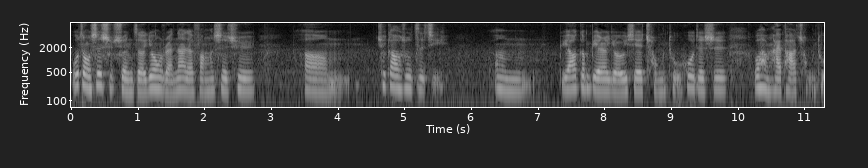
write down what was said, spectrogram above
我总是选选择用忍耐的方式去，嗯，去告诉自己，嗯，不要跟别人有一些冲突，或者是我很害怕冲突。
